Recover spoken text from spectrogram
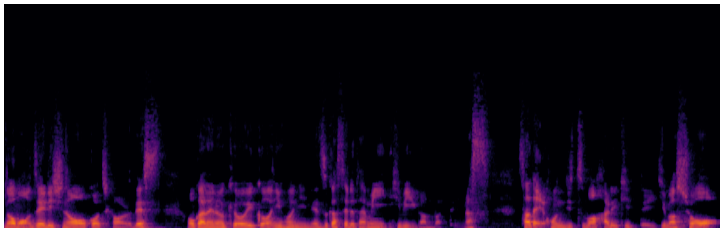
どうも、税理士の大河内薫です。お金の教育を日本に根付かせるために日々頑張っています。さて、本日も張り切っていきましょ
